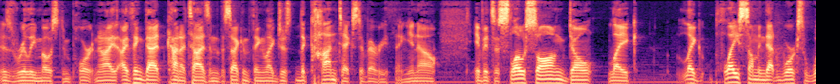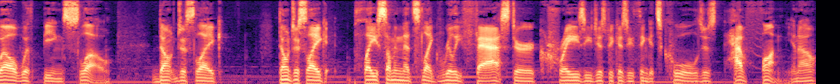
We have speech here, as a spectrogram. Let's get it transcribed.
is really most important and i, I think that kind of ties into the second thing like just the context of everything you know if it's a slow song don't like like play something that works well with being slow. Don't just like don't just like play something that's like really fast or crazy just because you think it's cool. Just have fun you know?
